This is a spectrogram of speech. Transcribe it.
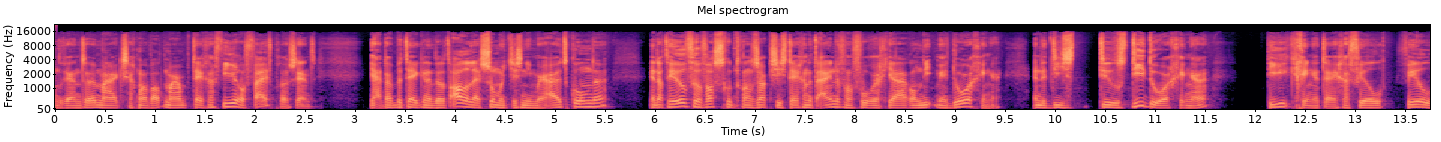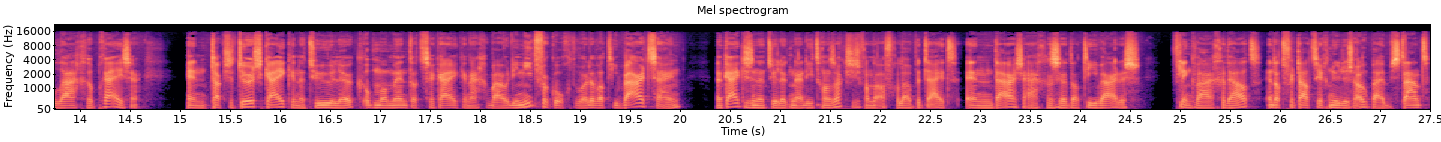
2% rente, maar ik zeg maar wat, maar tegen 4 of 5%. Ja, dat betekende dat allerlei sommetjes niet meer uit konden. En dat heel veel vastgoedtransacties tegen het einde van vorig jaar al niet meer doorgingen. En de deals die doorgingen, die gingen tegen veel, veel lagere prijzen. En taxateurs kijken natuurlijk op het moment dat ze kijken naar gebouwen die niet verkocht worden, wat die waard zijn. Dan kijken ze natuurlijk naar die transacties van de afgelopen tijd. En daar zagen ze dat die waardes flink waren gedaald. En dat vertaalt zich nu dus ook bij bestaand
